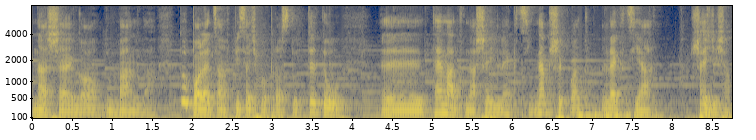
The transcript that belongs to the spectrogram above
naszego banda. Tu polecam wpisać po prostu tytuł, yy, temat naszej lekcji, na przykład lekcja 60.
